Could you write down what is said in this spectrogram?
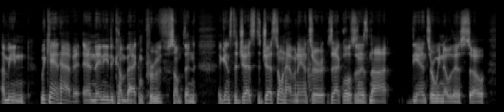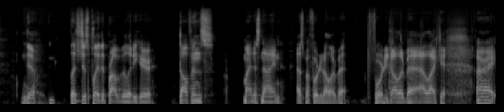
I mean, we can't have it. And they need to come back and prove something against the Jets. The Jets don't have an answer. Zach Wilson is not the answer. We know this. So, yeah, let's just play the probability here. Dolphins minus nine. That's my $40 bet. $40 bet. I like it. All right,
